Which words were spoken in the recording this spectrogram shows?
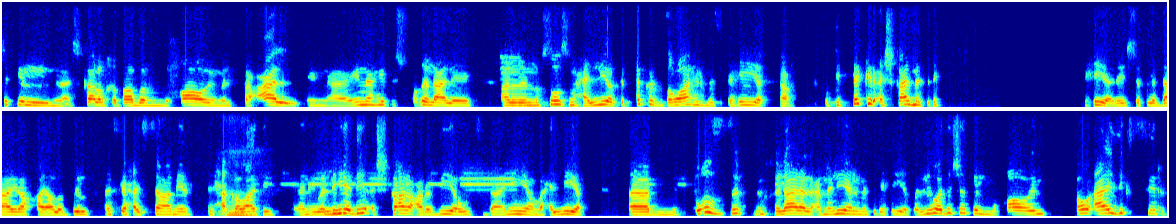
شكل من أشكال الخطاب المقاوم الفعال إن إنها هي تشتغل على على النصوص محلية وتبتكر ظواهر مسرحية وتبتكر أشكال مسرحية زي الشكل الدائرة خيال الظل مسرح السامر الحكواتي. يعني واللي هي دي أشكال عربية وسودانية ومحلية آه، بتوظف من خلال العملية المسرحية. فاللي هو ده شكل مقاوم. أو عايز يكسر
